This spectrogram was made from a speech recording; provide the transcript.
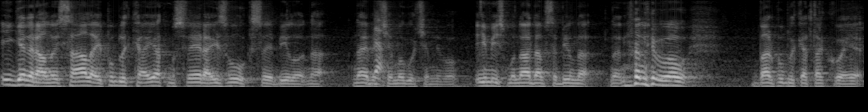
i generalno i sala i publika i atmosfera i zvuk, sve je bilo na najvećem mogućem nivou. I mi smo, nadam se, bili na, na, na nivou, bar publika tako je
